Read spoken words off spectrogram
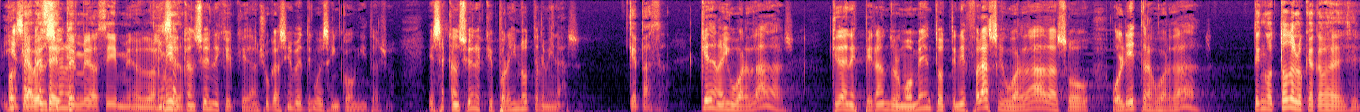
¿Y Porque a veces estoy medio así, medio Y dormido. esas canciones que quedan, Yuca, siempre tengo esa incógnita yo. Esas canciones que por ahí no terminás, ¿Qué pasa? ¿Quedan ahí guardadas? ¿Quedan esperando el momento? ¿Tenés frases guardadas o, o letras guardadas? Tengo todo lo que acabas de decir.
